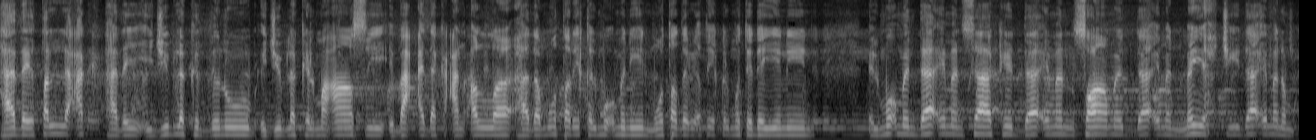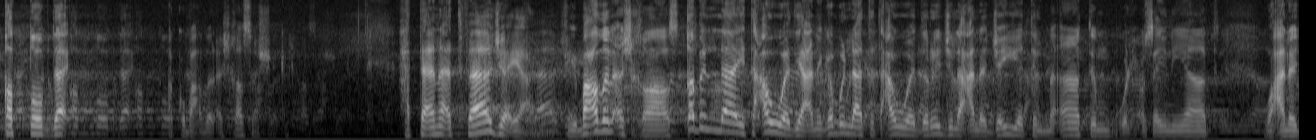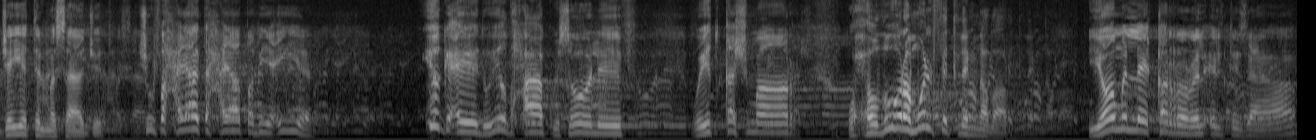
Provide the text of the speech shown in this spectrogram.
هذا يطلعك هذا يجيب لك الذنوب يجيب لك المعاصي يبعدك عن الله. هذا مو طريق المؤمنين مو طريق المتدينين. المؤمن دائما ساكت دائما صامت دائما ما يحكي دائما مقطب دائما أكو بعض الأشخاص هالشكل. حتى أنا أتفاجأ يعني في بعض الأشخاص قبل لا يتعود يعني قبل لا تتعود رجله على جية المآتم والحسينيات وعلى جية المساجد شوف حياته حياة طبيعية. يقعد ويضحك ويسولف ويتقشمر وحضوره ملفت للنظر. يوم اللي يقرر الالتزام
